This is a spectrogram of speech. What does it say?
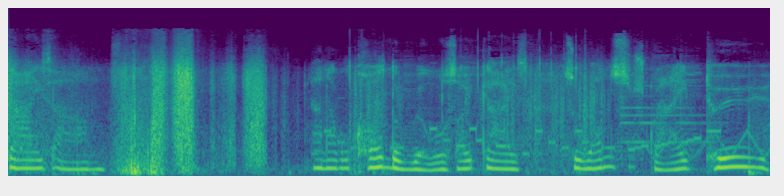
guys um and I will call the rules out, guys. So one subscribe, two.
